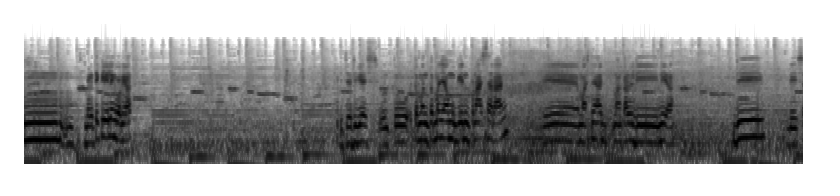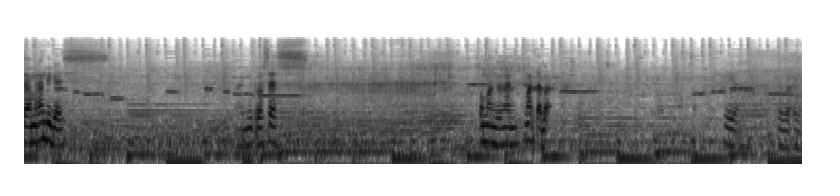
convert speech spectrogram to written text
Hmm, berarti keliling bang ya? Jadi guys, untuk teman-teman yang mungkin penasaran, ini masnya mangkal di ini ya, di Desa Meranti guys. Nah, ini proses pemanggangan martabak. Iya, coba ya.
